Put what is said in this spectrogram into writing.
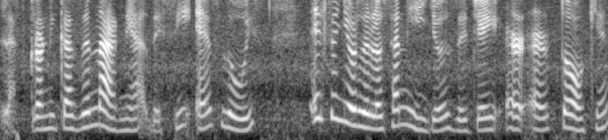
las Crónicas de Narnia de C.S. Lewis, El Señor de los Anillos de J.R.R. Tolkien,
